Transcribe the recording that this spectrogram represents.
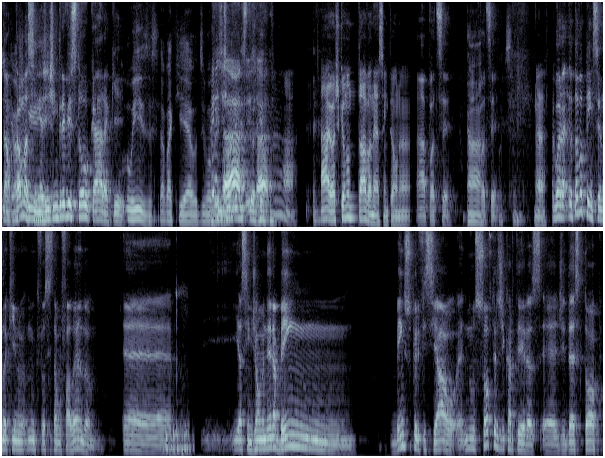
Não, eu calma assim, que... a gente entrevistou o cara aqui. O Luiz estava aqui, é o desenvolvedor. Exato, exato. Ah. ah, eu acho que eu não estava nessa então, né? Ah, pode ser. Ah, pode ser. Pode ser. É. Agora, eu estava pensando aqui no, no, que vocês estavam falando, é... e assim, de uma maneira bem, bem superficial, é, nos softwares de carteiras é, de desktop,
